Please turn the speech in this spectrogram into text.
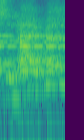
What's life?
